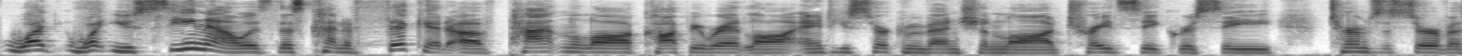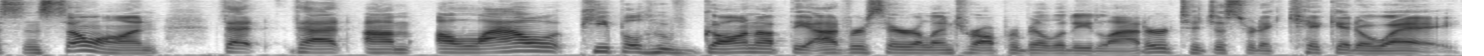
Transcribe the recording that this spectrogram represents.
what what you see now is this kind of thicket of patent law, copyright law, anti-circumvention law, trade secrecy, terms of service, and so on that that um, allow people who've gone up the adversarial interoperability ladder to just sort of kick it away.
